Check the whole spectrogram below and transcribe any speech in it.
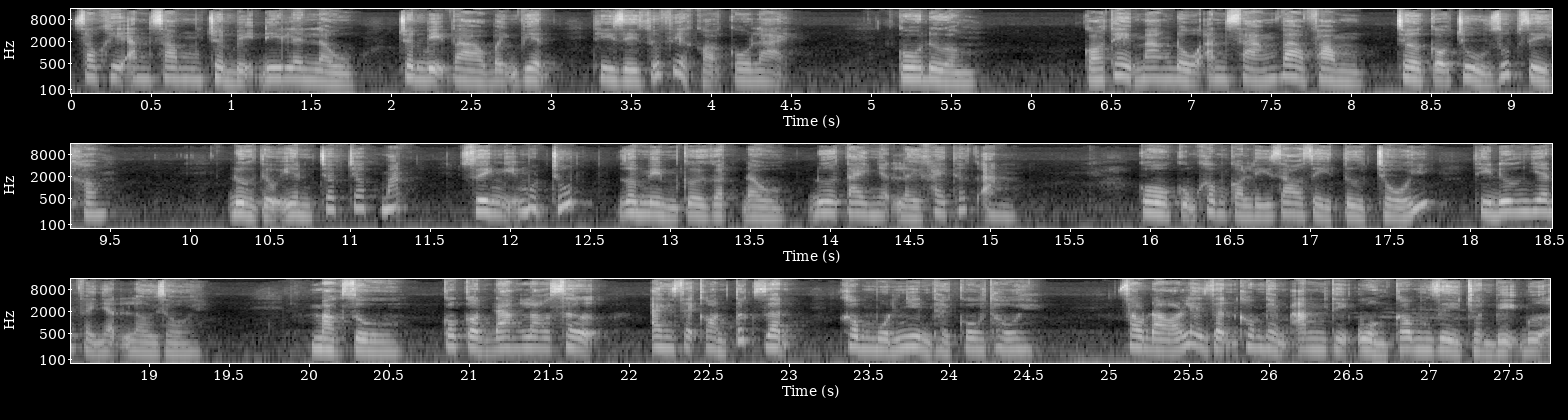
Sau khi ăn xong chuẩn bị đi lên lầu, chuẩn bị vào bệnh viện thì dì giúp việc gọi cô lại. Cô Đường, có thể mang đồ ăn sáng vào phòng chờ cậu chủ giúp gì không? Đường Tiểu Yên chớp chớp mắt, suy nghĩ một chút rồi mỉm cười gật đầu, đưa tay nhận lấy khay thức ăn. Cô cũng không có lý do gì từ chối thì đương nhiên phải nhận lời rồi. Mặc dù cô còn đang lo sợ anh sẽ còn tức giận, không muốn nhìn thấy cô thôi. Sau đó lại giận không thèm ăn thì uổng công gì chuẩn bị bữa.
